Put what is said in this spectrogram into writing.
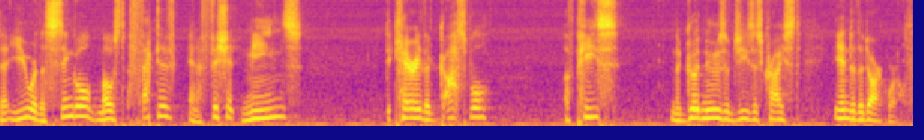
that you were the single most effective and efficient means to carry the gospel of peace and the good news of Jesus Christ into the dark world.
